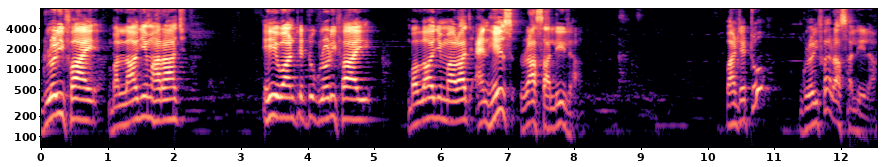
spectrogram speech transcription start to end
glorify Balaji Maharaj, he wanted to glorify Balaji Maharaj and his Rasa Leela. Wanted to glorify Rasa Leela.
